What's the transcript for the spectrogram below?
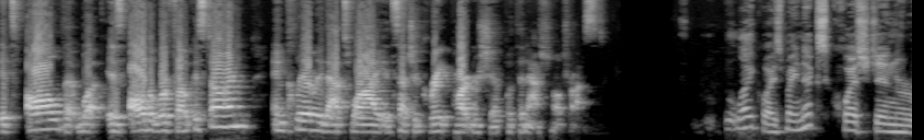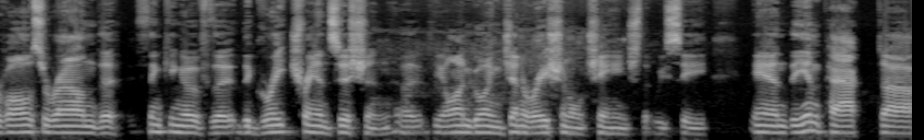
It's all that what is all that we're focused on. And clearly that's why it's such a great partnership with the National Trust. Likewise, my next question revolves around the thinking of the, the great transition, uh, the ongoing generational change that we see, and the impact uh,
